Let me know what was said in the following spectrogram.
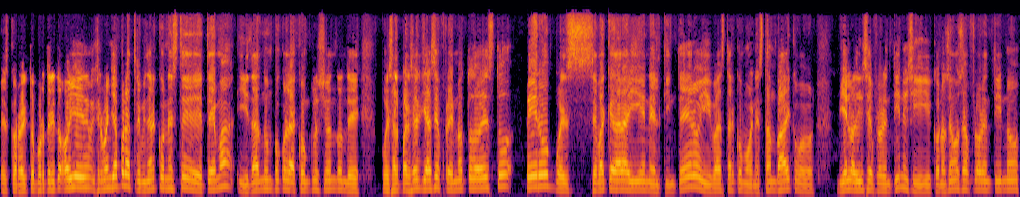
es, correcto, porterito. Oye, Germán, ya para terminar con este tema y dando un poco la conclusión donde, pues al parecer ya se frenó todo esto, pero pues se va a quedar ahí en el tintero y va a estar como en stand-by, como bien lo dice Florentino, y si conocemos a Florentino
